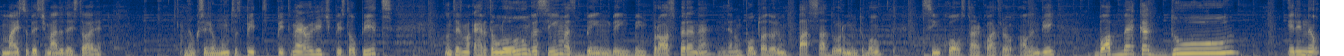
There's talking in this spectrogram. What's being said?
mais subestimado da história. Não que sejam muitos, Pete, Pete Maravich, Pistol Pete. Não teve uma carreira tão longa assim, mas bem, bem, bem próspera, né? Ele era um pontuador e um passador muito bom. 5 All-Star, 4 All-NBA. Bob McAdoo, ele não...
